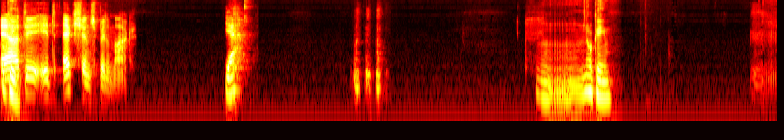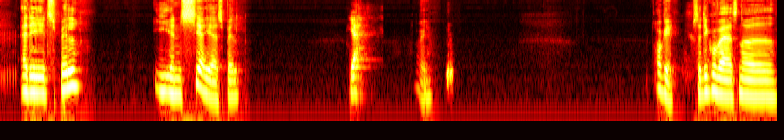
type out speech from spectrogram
Er det et actionspil, Mark? Ja. Hmm, okay. Er det et spil i en serie af spil? Ja. Okay. Okay, så det kunne være sådan noget...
